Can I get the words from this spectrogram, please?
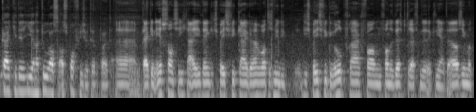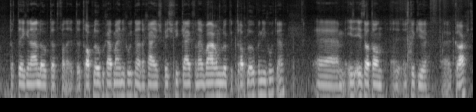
kijk- je er hier naartoe als, als sportfysiotherapeut? Eh, kijk, in eerste instantie ga je denk ik specifiek kijken, wat is nu die, die specifieke hulpvraag van, van de desbetreffende cliënt. Als iemand er tegenaan loopt dat van het traplopen gaat mij niet goed, nou, dan ga je specifiek kijken van waarom lukt het traplopen niet goed. Hè. Ehm, is, is dat dan een, een stukje eh, kracht?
